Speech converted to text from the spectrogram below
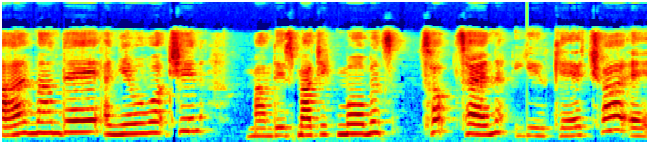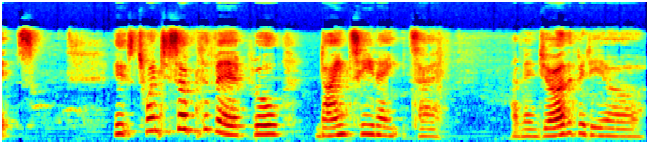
I'm Mandy and you are watching Mandy's Magic Moments Top 10 UK Chart Hits. It's 27th of April 1980 and enjoy the video.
